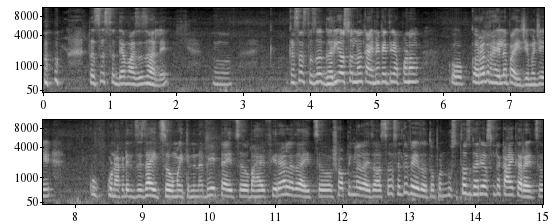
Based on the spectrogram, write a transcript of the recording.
तसंच सध्या माझं झालं आहे कसं असतं जर घरी असो ना काही ना काहीतरी आपण करत राहिलं पाहिजे. म्हणजे कु कुणाकडे जे जायचं मैत्रिणींना भेटायचं बाहेर फिरायला जायचं शॉपिंगला जायचं असं असेल तर वेळ जातो. पण नुसतंच घरी असेल तर काय करायचं?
